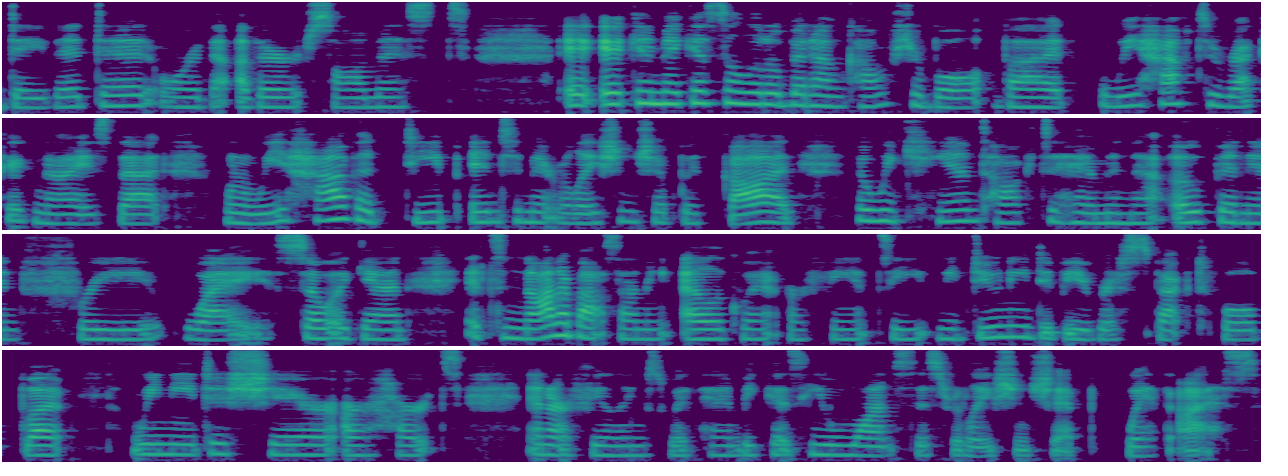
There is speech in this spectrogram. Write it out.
David did or the other psalmists. It, it can make us a little bit uncomfortable, but we have to recognize that when we have a deep, intimate relationship with God, that we can talk to Him in that open and free way. So, again, it's not about sounding eloquent or fancy. We do need to be respectful, but we need to share our hearts and our feelings with Him because He wants this relationship with us.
